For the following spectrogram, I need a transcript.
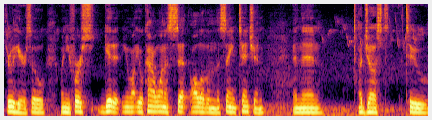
through here. So when you first get it, you you'll kind of want to set all of them the same tension and then adjust to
